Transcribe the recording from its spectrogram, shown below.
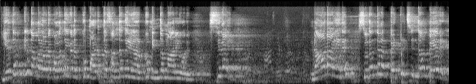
எதற்கு நம்மளோட குழந்தைகளுக்கும் அடுத்த சந்ததியினருக்கும் இந்த மாதிரி ஒரு சிறை? நாடா இது. சுதந்திரம் பெற்றுச்சுன்னு தான் பேரு.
